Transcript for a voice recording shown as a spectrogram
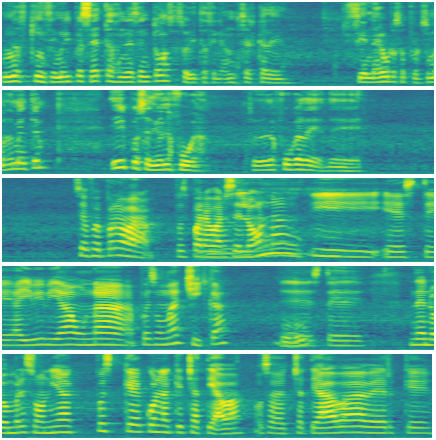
unos 15 mil pesetas en ese entonces. Ahorita serían cerca de 100 euros aproximadamente. Y pues se dio la fuga. La fuga de... de Se fue para pues para Barcelona y este ahí vivía una pues una chica este de nombre Sonia, pues que con la que chateaba, o sea, chateaba a ver qué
